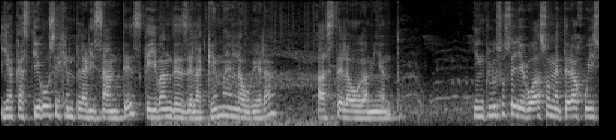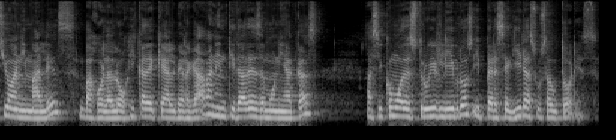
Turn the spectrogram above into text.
y a castigos ejemplarizantes que iban desde la quema en la hoguera hasta el ahogamiento. Incluso se llegó a someter a juicio a animales bajo la lógica de que albergaban entidades demoníacas así como destruir libros y perseguir a sus autores.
